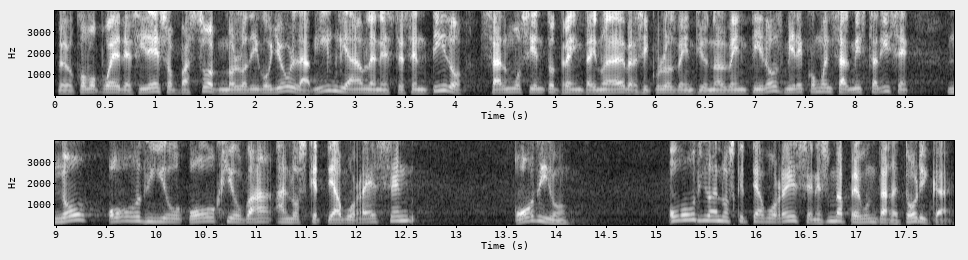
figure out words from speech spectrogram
pero ¿cómo puede decir eso, pastor? No lo digo yo, la Biblia habla en este sentido. Salmo 139, versículos 21 al 22. Mire cómo el salmista dice, no odio, oh Jehová, a los que te aborrecen. Odio. Odio a los que te aborrecen. Es una pregunta retórica.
